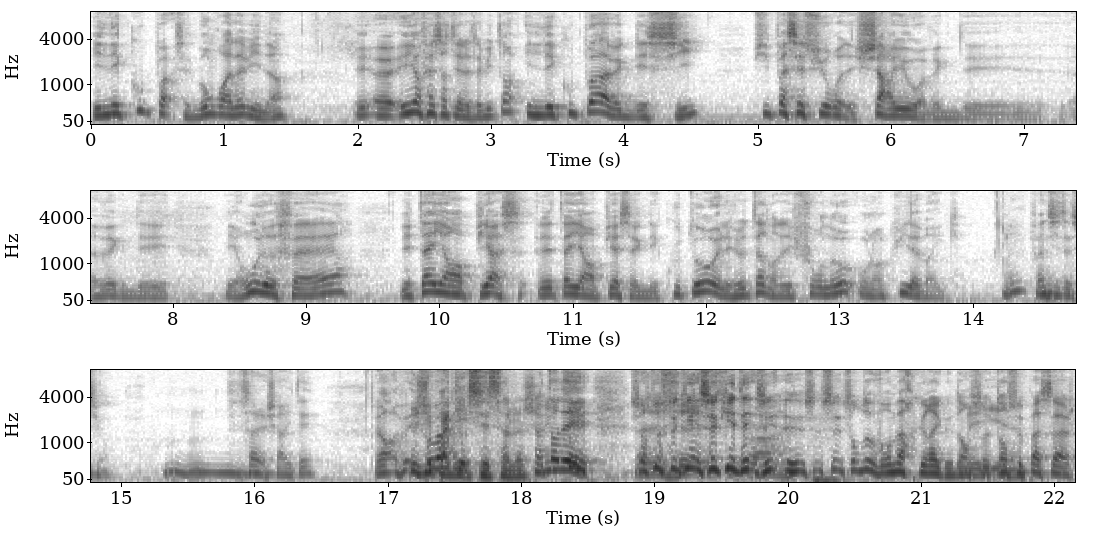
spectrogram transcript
il les coupa. C'est le bon roi David, hein. Euh, ayant fait sortir les habitants, il les coupa avec des scies, puis passait sur eux des chariots avec des, avec des, roues de fer, les tailla en pièces, les tailla en pièces avec des couteaux et les jeta dans des fourneaux où l'on cuit la brique. fin de citation. C'est ça la charité? Alors, je n'ai pas dit que c'est ça la charité. Attendez, surtout ce, qui, ce qui était, surtout vous remarquerez que dans, ce, dans ce passage,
